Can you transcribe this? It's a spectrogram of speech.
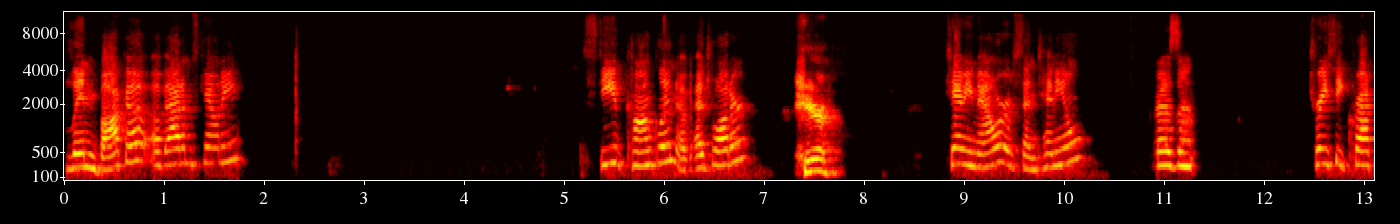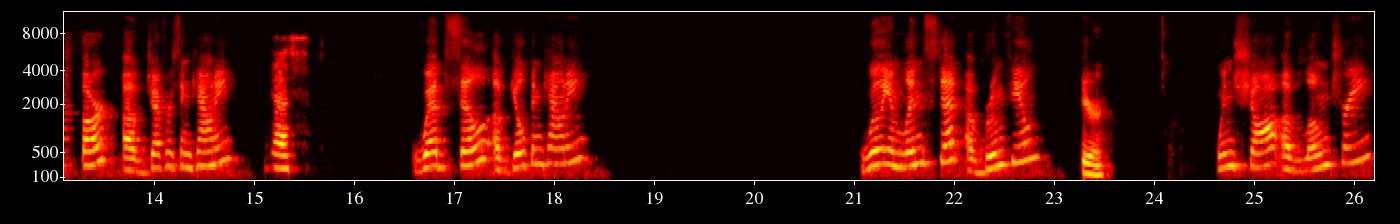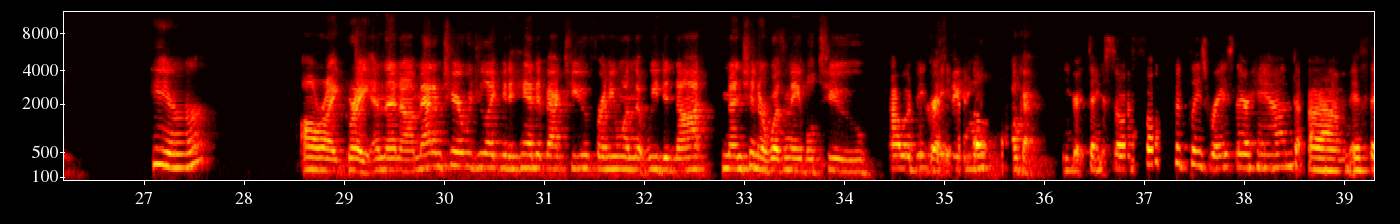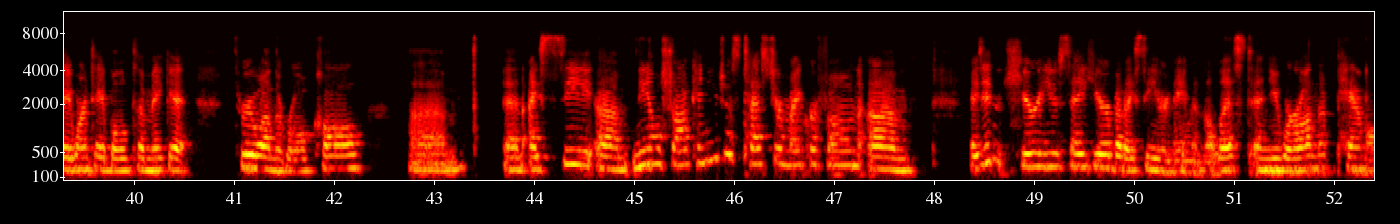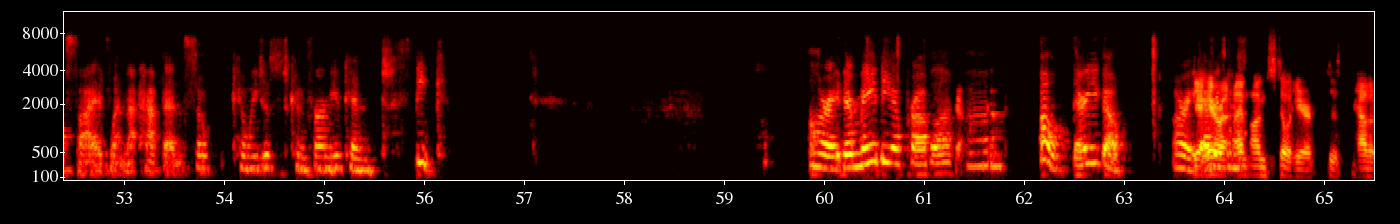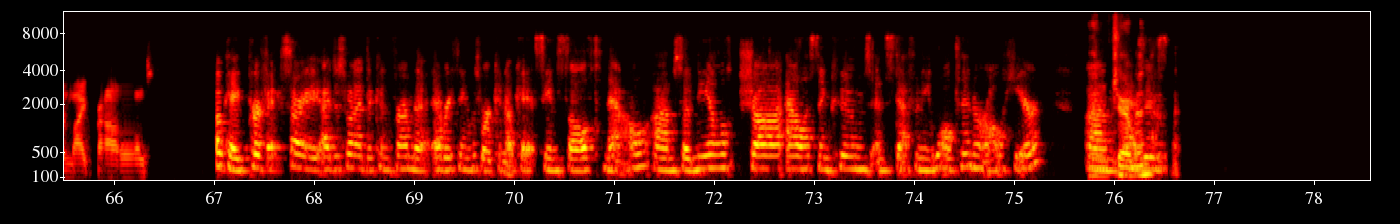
Lynn Baca of Adams County. Steve Conklin of Edgewater, Here. Tammy Maurer of Centennial, Present. Tracy Kraft Tharp of Jefferson County, Yes. Webb Sill of Gilpin County, William Lindstedt of Broomfield, Here. Wynne Shaw of Lone Tree. Here. All right, great. And then, uh, Madam Chair, would you like me to hand it back to you for anyone that we did not mention or wasn't able to? That would be great. Okay, Great, thanks. So if folks could please raise their hand um, if they weren't able to make it through on the roll call. Um, And I see um, Neil Shaw, can you just test your microphone? Um, I didn't hear you say here, but I see your name in the list and you were on the panel side when that happened. So can we just confirm you can speak? All right, there may be a problem. Um, Oh, there you go. All right. Yeah, everything's- I'm, I'm still here, just having mic problems. Okay, perfect. Sorry, I just wanted to confirm that everything was working okay. It seems solved now. Um, so Neil Shaw, Allison Coombs, and Stephanie Walton are all here. Um, Chairman? is-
